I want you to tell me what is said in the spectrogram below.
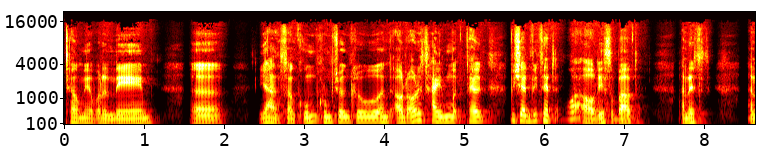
tell me about the name, uh, อย่างสังคมคุมชวนครู and all, all the time tell we said we said what all this about and it's and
